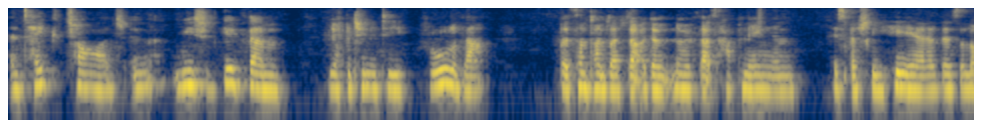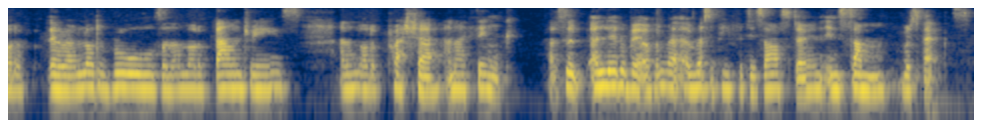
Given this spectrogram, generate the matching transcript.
and take charge. And we should give them the opportunity for all of that. But sometimes I, I don't know if that's happening, and especially here, there's a lot of there are a lot of rules and a lot of boundaries and a lot of pressure, and I think that's a, a little bit of a, a recipe for disaster in, in some respects.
